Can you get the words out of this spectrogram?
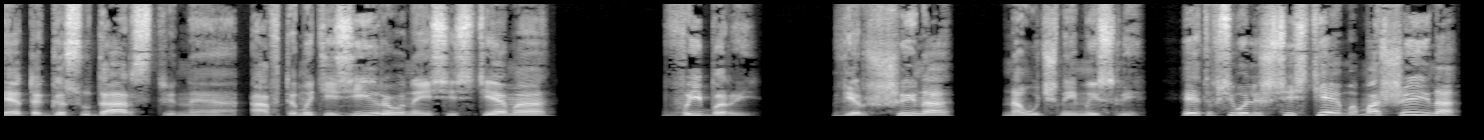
Это государственная автоматизированная система выборы, вершина научной мысли. Это всего лишь система, машина.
